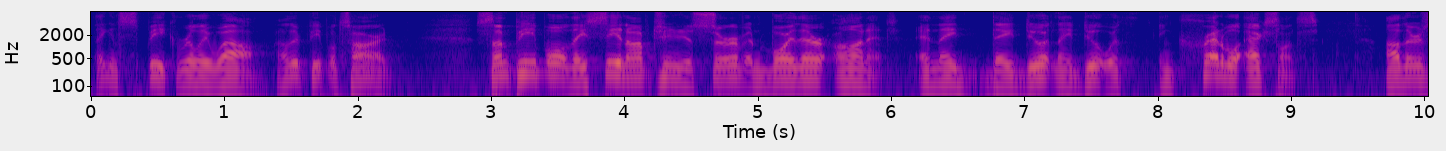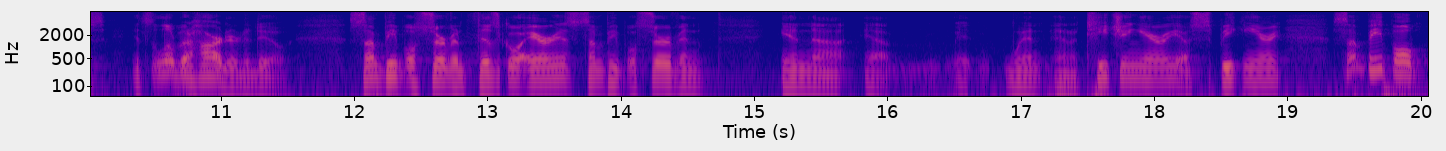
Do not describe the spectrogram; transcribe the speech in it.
they can speak really well. Other people it's hard. Some people they see an opportunity to serve and boy they're on it and they they do it and they do it with incredible excellence. Others it's a little bit harder to do. Some people serve in physical areas. Some people serve in in uh, uh, when in a teaching area, a speaking area. Some people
